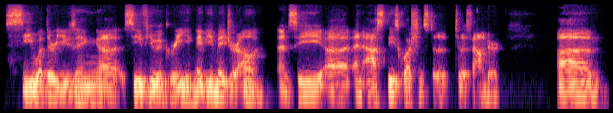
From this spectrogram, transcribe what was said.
see what they're using, uh, see if you agree. Maybe you made your own, and see uh, and ask these questions to the to the founder. Um,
